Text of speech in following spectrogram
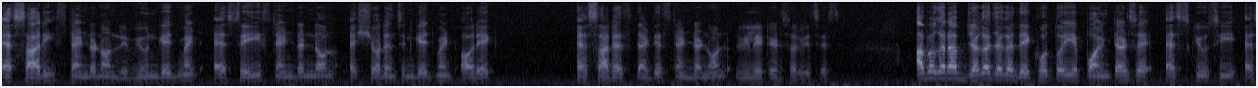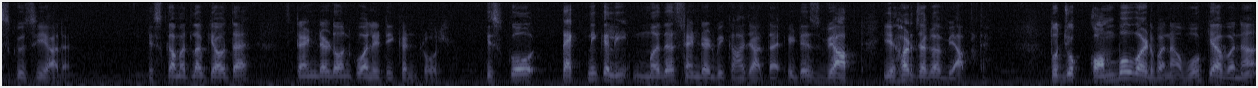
S R E standard on review engagement S A standard on assurance engagement और एक S R S that is standard on related services अब अगर आप जगह जगह देखो तो ये पॉइंटर से S Q C S Q C आ रहा है। इसका मतलब क्या होता है? स्टैंडर्ड ऑन क्वालिटी कंट्रोल इसको टेक्निकली मदर स्टैंडर्ड भी कहा जाता है. इट इज़ व्याप्त. ये हर जगह व्याप्त है. तो जो कॉम्बो वर्ड बना, वो क्या बना?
